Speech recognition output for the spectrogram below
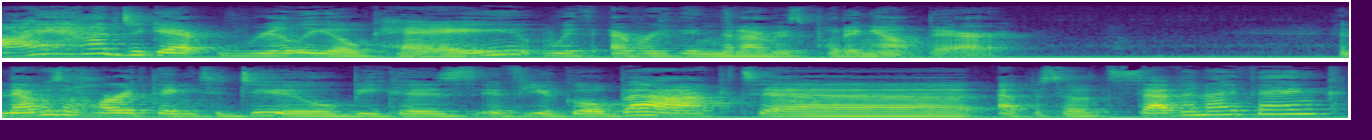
I had to get really okay with everything that I was putting out there. And that was a hard thing to do because if you go back to episode seven, I think,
